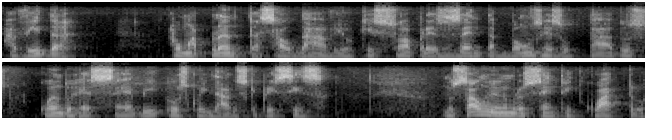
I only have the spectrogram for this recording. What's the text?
a vida a uma planta saudável que só apresenta bons resultados quando recebe os cuidados que precisa. No Salmo de número 104,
